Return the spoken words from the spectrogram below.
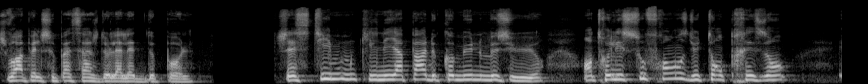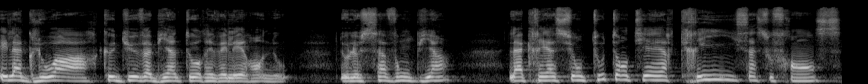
Je vous rappelle ce passage de la lettre de Paul. J'estime qu'il n'y a pas de commune mesure entre les souffrances du temps présent et la gloire que Dieu va bientôt révéler en nous. Nous le savons bien, la création tout entière crie sa souffrance,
